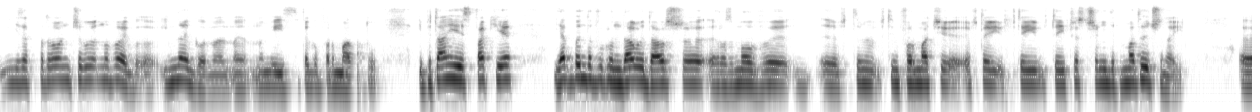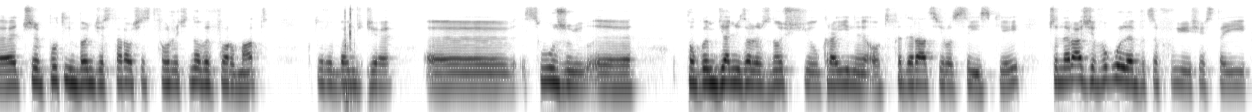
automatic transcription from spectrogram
nie zapowiadał niczego nowego, innego na, na, na miejsce tego formatu. I pytanie jest takie, jak będą wyglądały dalsze rozmowy e, w tym, w tym formacie, w tej, w, tej, w tej przestrzeni dyplomatycznej. E, czy Putin będzie starał się stworzyć nowy format, który będzie e, służył pogłębianiu zależności Ukrainy od Federacji Rosyjskiej, czy na razie w ogóle wycofuje się z tej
